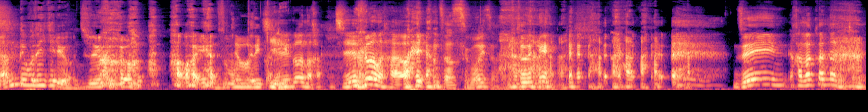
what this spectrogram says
何でもできるよ。15ハワイアンズ持って何でもでど。きる15の、15のハワイアンズはすごいぞ。全員裸になるんじゃない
